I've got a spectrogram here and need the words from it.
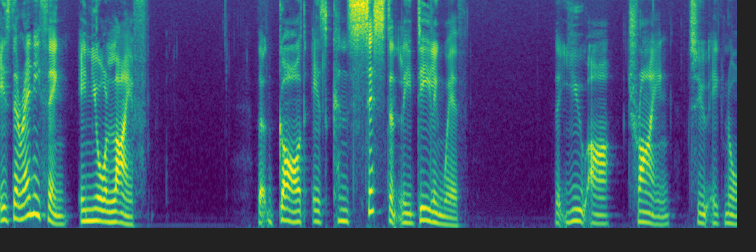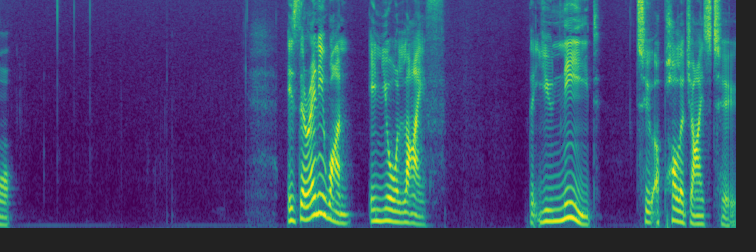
Is there anything in your life that God is consistently dealing with that you are trying to ignore? Is there anyone in your life that you need to apologize to?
